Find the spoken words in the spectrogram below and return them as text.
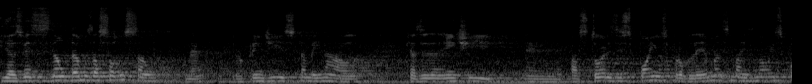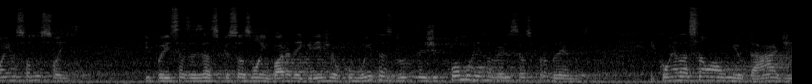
e às vezes não damos a solução, né? Eu aprendi isso também na aula, que às vezes a gente, é, pastores, expõe os problemas, mas não expõe as soluções. E por isso às vezes as pessoas vão embora da igreja com muitas dúvidas de como resolver os seus problemas. E com relação à humildade,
